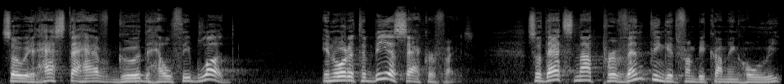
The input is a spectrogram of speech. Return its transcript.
So it has to have good, healthy blood in order to be a sacrifice. So that's not preventing it from becoming holy,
